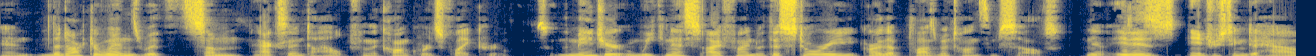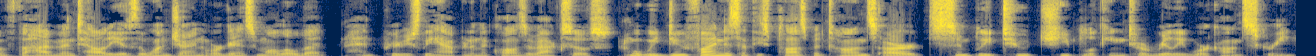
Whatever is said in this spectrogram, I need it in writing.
And the Doctor wins with some accidental help from the Concorde's flight crew. So the major weakness I find with this story are the plasmatons themselves. Now, it is interesting to have the hive mentality as the one giant organism, although that had previously happened in the claws of Axos. What we do find is that these plasmatons are simply too cheap looking to really work on screen.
